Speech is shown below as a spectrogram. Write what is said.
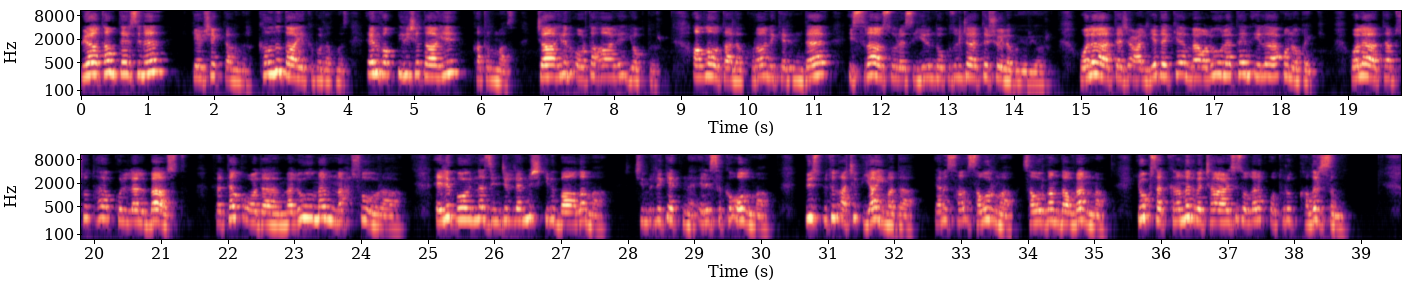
Veya tam tersine gevşek davranır. Kılını dahi kıpırdatmaz. En ufak bir işe dahi katılmaz Cahilin orta hali yoktur. Allahu Teala Kur'an-ı Kerim'de İsra suresi 29. ayette şöyle buyuruyor. وَلَا تَجْعَلْ يَدَكَ مَغْلُولَةً إِلَى عُنُقِكَ وَلَا تَبْسُطْهَا كُلَّ الْبَاسْطِ فَتَقْعُدَ مَلُومًا مَحْسُورًا Eli boynuna zincirlenmiş gibi bağlama, cimrilik etme, eli sıkı olma, büsbütün açıp yayma da, yani savurma, savurgan davranma. Yoksa kınanır ve çaresiz olarak oturup kalırsın.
